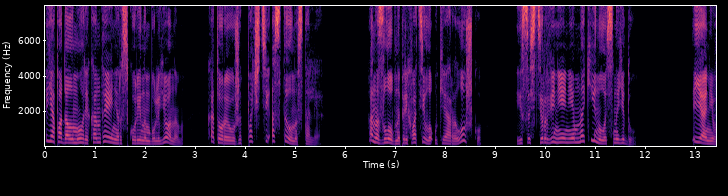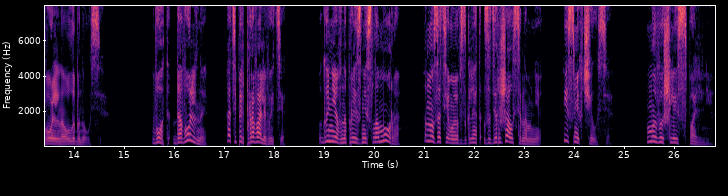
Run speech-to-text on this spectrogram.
Я подал море контейнер с куриным бульоном, который уже почти остыл на столе. Она злобно перехватила у Киары ложку и со стервенением накинулась на еду. Я невольно улыбнулся. «Вот, довольны? А теперь проваливайте!» Гневно произнесла Мора, но затем ее взгляд задержался на мне и смягчился. Мы вышли из спальни.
